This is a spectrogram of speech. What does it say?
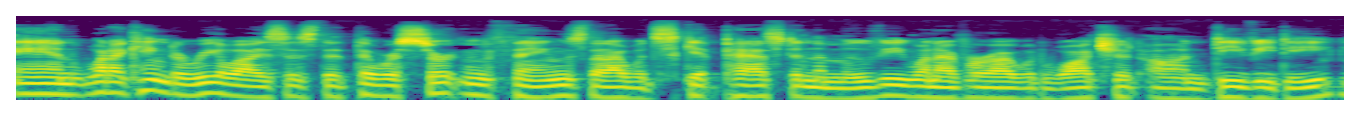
And what I came to realize is that there were certain things that I would skip past in the movie whenever I would watch it on DVD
